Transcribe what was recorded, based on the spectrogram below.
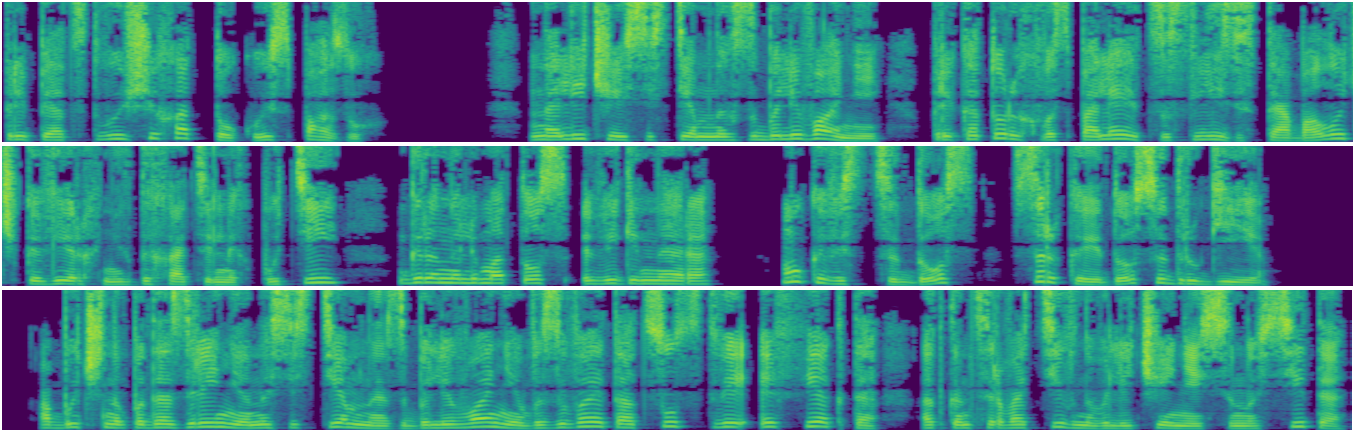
препятствующих оттоку из пазух. Наличие системных заболеваний, при которых воспаляется слизистая оболочка верхних дыхательных путей, гранулематоз вегенера, муковисцидоз, саркоидоз и другие. Обычно подозрение на системное заболевание вызывает отсутствие эффекта от консервативного лечения синусита,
